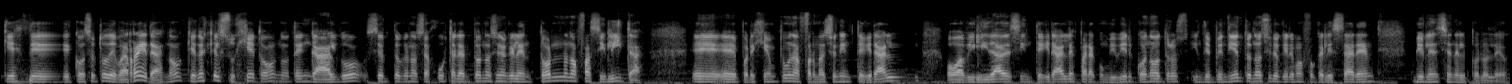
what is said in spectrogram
que es del concepto de barreras, ¿no? que no es que el sujeto no tenga algo, cierto que no se ajusta al entorno, sino que el entorno nos facilita, eh, por ejemplo, una formación integral o habilidades integrales para convivir con otros, independiente no si lo queremos focalizar en violencia en el pololeo.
